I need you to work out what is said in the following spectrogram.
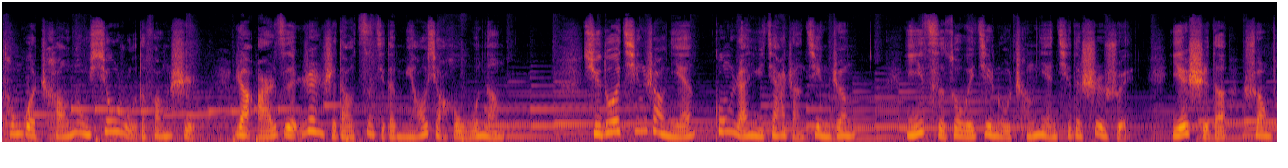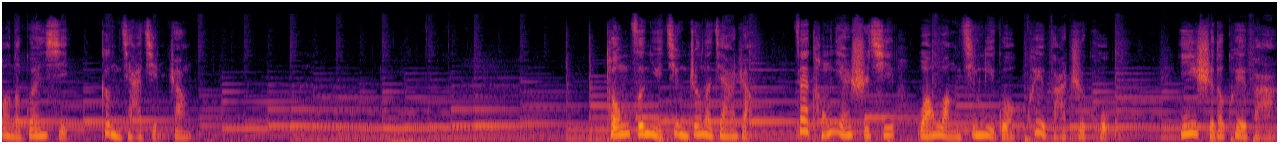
通过嘲弄、羞辱的方式，让儿子认识到自己的渺小和无能。许多青少年公然与家长竞争，以此作为进入成年期的试水，也使得双方的关系更加紧张。同子女竞争的家长，在童年时期往往经历过匮乏之苦，衣食的匮乏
